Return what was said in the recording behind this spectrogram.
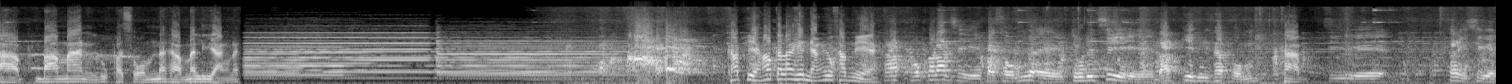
อ่าบามันลูกผสมนะครับมาเลี้ยงนะครับ พี่เขากำลังเห็นหยังอยู่ครับเนี่ยครับผมก็ด้านสีผสมเอ่อจูริซี่ดับกินครับผมครับที่ใส่เสียด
